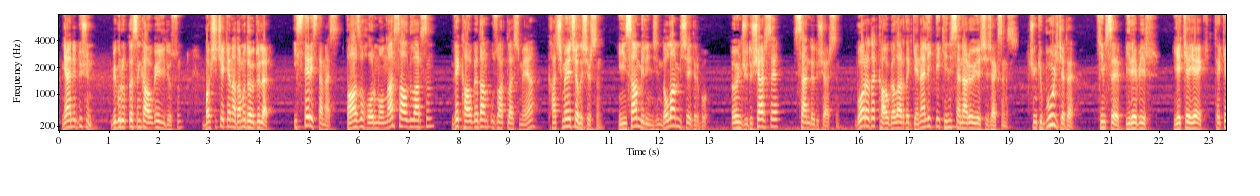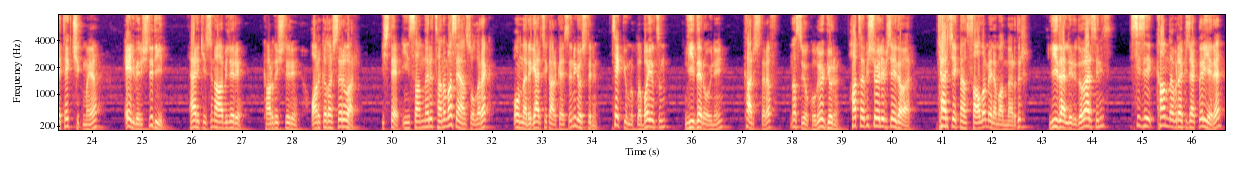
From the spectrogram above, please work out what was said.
Yani düşün, bir gruptasın kavgaya gidiyorsun, başı çeken adamı dövdüler. İster istemez bazı hormonlar salgılarsın ve kavgadan uzaklaşmaya, kaçmaya çalışırsın. İnsan bilincinde olan bir şeydir bu. Öncü düşerse sen de düşersin. Bu arada kavgalarda genellikle ikinci senaryoyu yaşayacaksınız. Çünkü bu ülkede kimse birebir, yeke yek, teke tek çıkmaya elverişli değil. Herkesin abileri, kardeşleri, arkadaşları var. İşte insanları tanıma seansı olarak onlara gerçek arkadaşlarını gösterin. Tek yumrukla bayıltın, lider oynayın. Karşı taraf nasıl yok oluyor görün. Ha tabi şöyle bir şey de var. Gerçekten sağlam elemanlardır. Liderleri döverseniz sizi kanla bırakacakları yere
